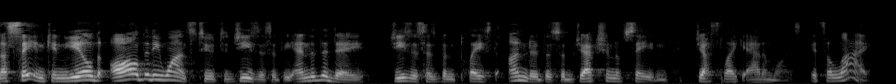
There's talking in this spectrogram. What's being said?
thus Satan can yield all that he wants to to Jesus. At the end of the day, Jesus has been placed under the subjection of Satan, just like Adam was. It's a lie.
